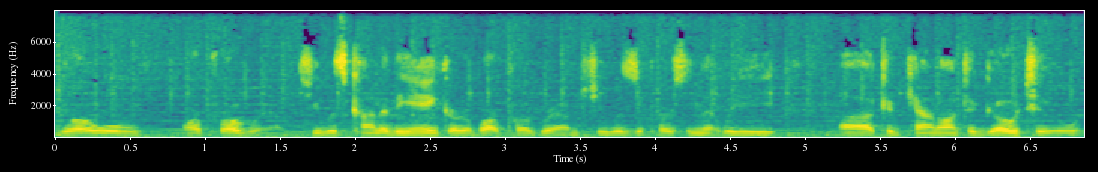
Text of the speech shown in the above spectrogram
grow our program. She was kind of the anchor of our program. She was the person that we could count on to go to,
